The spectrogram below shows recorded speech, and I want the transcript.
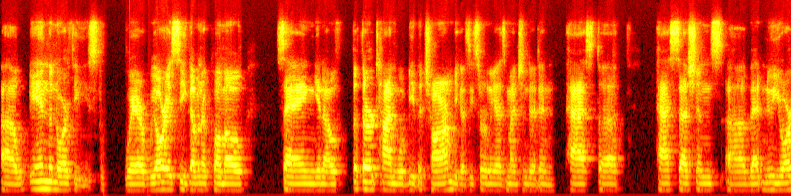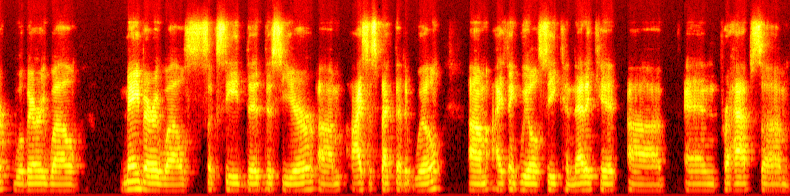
uh, in the Northeast, where we already see Governor Cuomo saying, you know, the third time will be the charm because he certainly has mentioned it in past uh, past sessions uh, that New York will very well, may very well succeed th- this year. Um, I suspect that it will. Um, I think we'll see Connecticut uh, and perhaps um,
